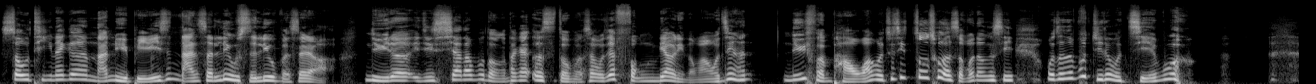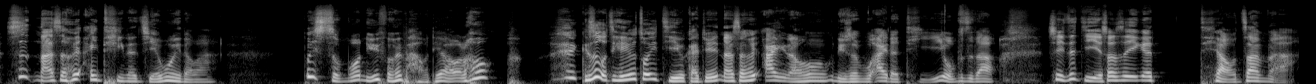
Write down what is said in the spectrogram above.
收听那个男女比例是男生六十六 percent 啊，女的已经吓到不懂，大概二十多 percent，我在疯掉，你懂吗？我竟然女粉跑完，我究竟做错了什么东西？我真的不觉得我节目 是男生会爱听的节目，你懂吗？为什么女粉会跑掉？然后，可是我今天又做一集，我感觉男生会爱，然后女生不爱的题，我不知道，所以这集也算是一个挑战吧，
